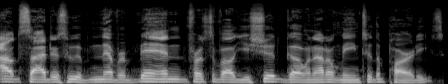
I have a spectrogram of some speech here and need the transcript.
outsiders who have never been, first of all, you should go, and I don't mean to the parties.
